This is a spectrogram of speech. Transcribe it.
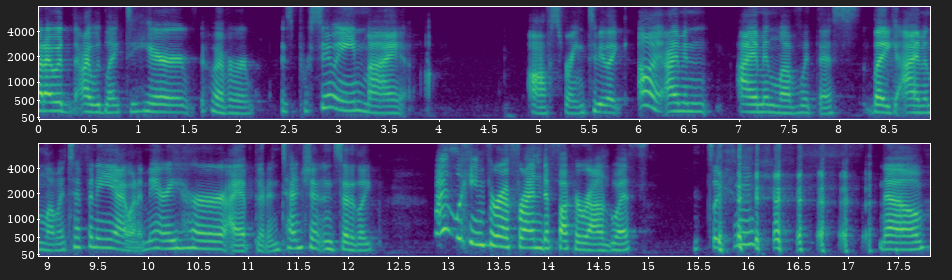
But I would, I would like to hear whoever is pursuing my offspring to be like, oh, I'm in, I am in love with this. Like I'm in love with Tiffany. I want to marry her. I have good intention. Instead of like, I'm looking for a friend to fuck around with. It's like, mm, no.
